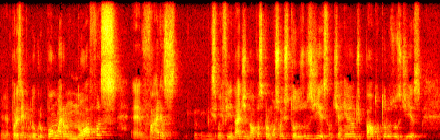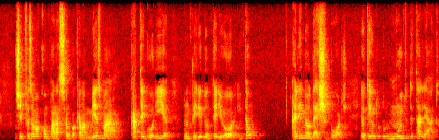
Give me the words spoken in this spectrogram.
É, por exemplo, no Groupon eram novas, é, várias, uma infinidade de novas promoções todos os dias. Então tinha reunião de pauta todos os dias. Tinha que fazer uma comparação com aquela mesma categoria num período anterior. Então Ali meu dashboard eu tenho tudo muito detalhado.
